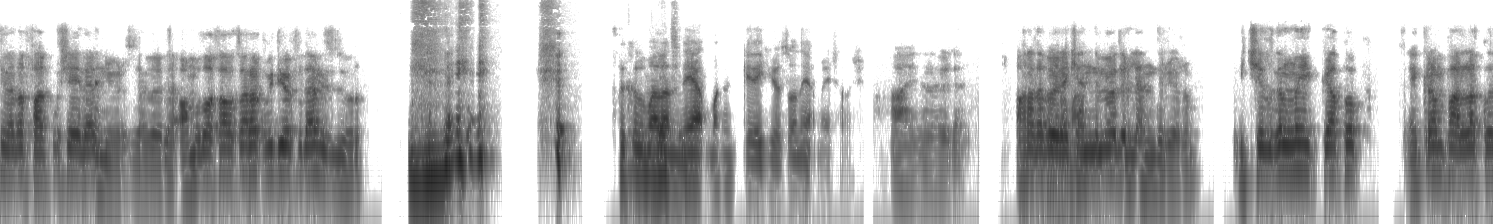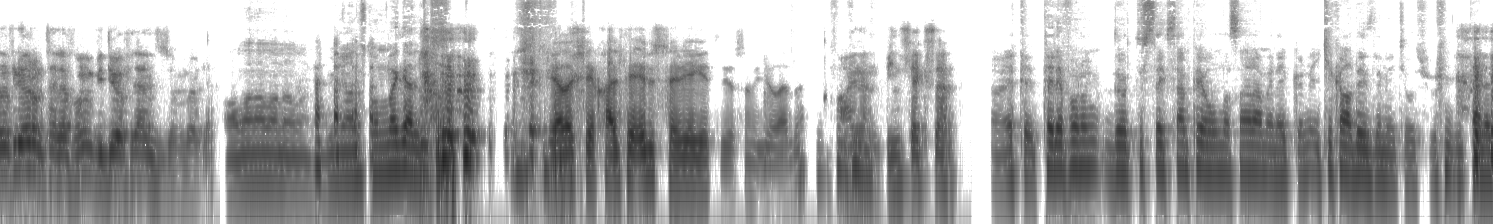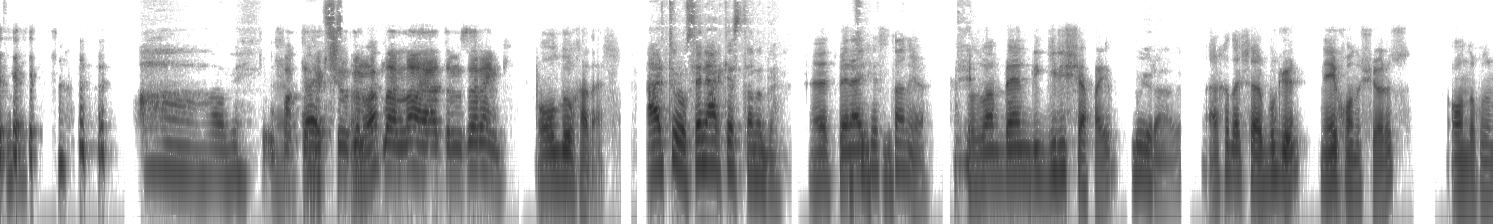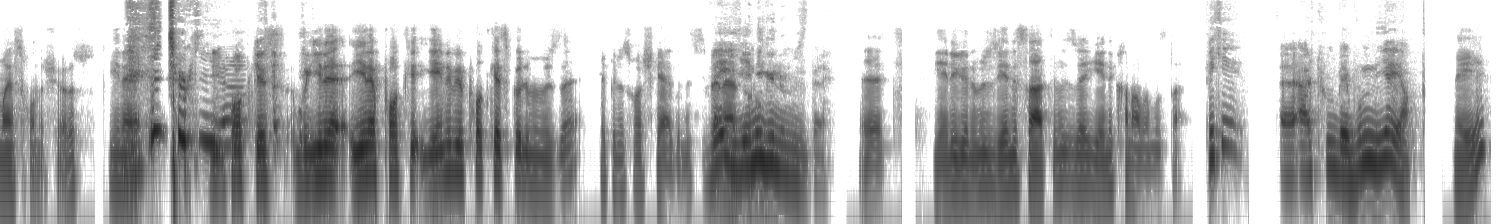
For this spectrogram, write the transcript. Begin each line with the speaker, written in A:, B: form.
A: karantinada farklı şeyler deniyoruz ya böyle. Amuda kalkarak video falan izliyorum.
B: Sıkılmadan ne yapmak gerekiyorsa onu yapmaya çalışıyorum.
A: Aynen öyle. Arada böyle
B: zaman-
A: kendimi ödüllendiriyorum. Bir çılgınlık yapıp ekran parlaklığını biliyorum telefonun video falan izliyorum böyle.
C: aman aman aman. Dünyanın sonuna geldik.
B: Ya da şey kaliteyi en üst seviyeye getiriyorsun videolarda.
A: Aynen 1080.
C: Evet, te- telefonum 480p olmasına rağmen ekranı 2K'da izlemeye çalışıyorum internetten. ah abi.
A: Ufak
B: Evet,
A: tefek
C: evet.
A: çılgınlıklarla hayatımıza renk.
B: Olduğu kadar.
C: Ertuğrul seni herkes tanıdı.
B: Evet ben herkes tanıyor. O zaman ben bir giriş yapayım.
C: Buyur abi.
B: Arkadaşlar bugün neyi konuşuyoruz? 19 Mayıs konuşuyoruz. Yine
C: Çok iyi ya.
B: podcast bu yine yine podcast yeni bir podcast bölümümüzde hepiniz hoş geldiniz.
C: Ve
B: Ben Ertuğrul.
C: yeni günümüzde.
B: Evet. Yeni günümüz, yeni saatimiz ve yeni kanalımızda.
C: Peki e, Ertuğrul Bey bunu niye yaptı?
B: Neyi?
